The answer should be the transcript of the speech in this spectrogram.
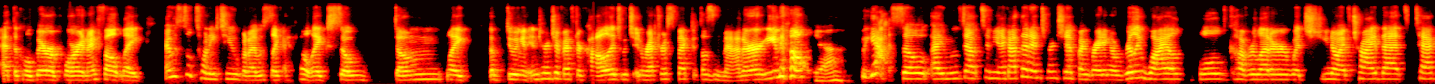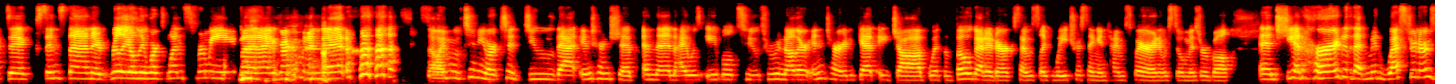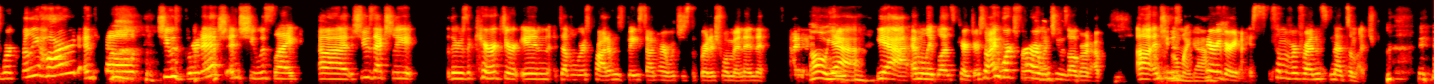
at the Colbert Report. And I felt like I was still 22, but I was like, I felt like so dumb, like of doing an internship after college, which in retrospect, it doesn't matter, you know? Yeah. But yeah, so I moved out to New I got that internship by writing a really wild, bold cover letter, which, you know, I've tried that tactic since then. It really only worked once for me, but I recommend it. So I moved to New York to do that internship. And then I was able to, through another intern, get a job with a Vogue editor because I was like waitressing in Times Square and it was so miserable. And she had heard that Midwesterners work really hard. And so she was British and she was like, uh, she was actually, there's a character in Devil Wears Prada who's based on her, which is the British woman. And oh yeah, yeah, Emily Blunt's character. So I worked for her when she was all grown up, uh, and she was oh my God. very very nice. Some of her friends not so much.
